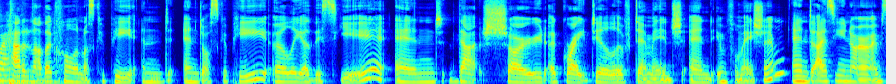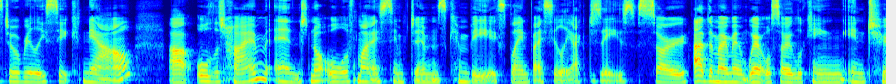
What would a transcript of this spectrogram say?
I had another colonoscopy and endoscopy earlier this year, and that showed a great deal of damage and inflammation. And as you know, I'm still really sick now. Uh, all the time, and not all of my symptoms can be explained by celiac disease. So at the moment, we're also looking into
